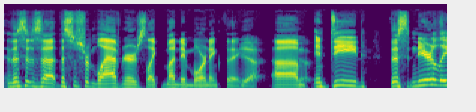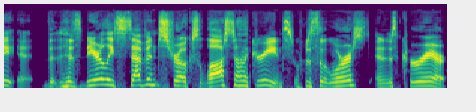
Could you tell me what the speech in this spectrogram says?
This is uh, this was from Lavner's like Monday morning thing. Yeah, Um, Yep. Indeed, this nearly eh, th- his nearly seven strokes lost on the greens was the worst in his career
